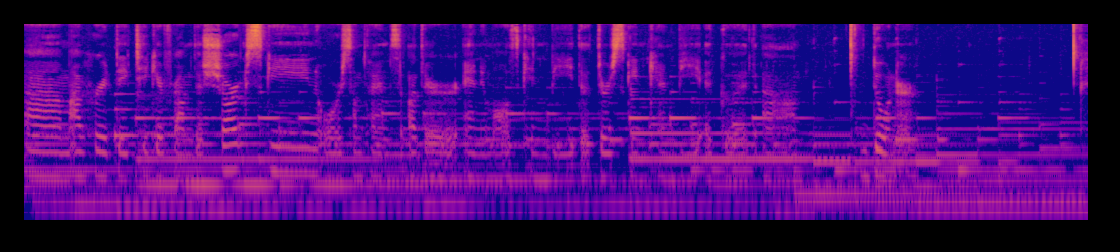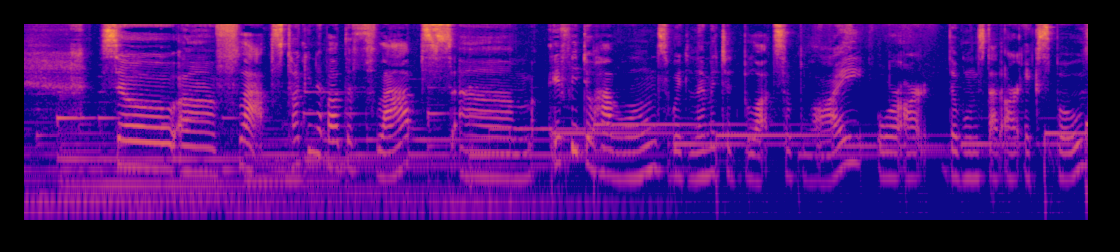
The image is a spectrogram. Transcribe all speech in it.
Um, I've heard they take it from the shark skin, or sometimes other animals can be that their skin can be a good um, donor. So, uh, flaps. Talking about the flaps, um, if we do have wounds with limited blood supply or are the wounds that are exposed,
